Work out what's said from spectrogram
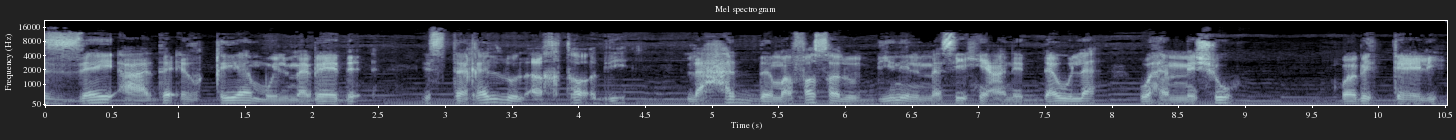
إزاي أعداء القيم والمبادئ استغلوا الأخطاء دي لحد ما فصلوا الدين المسيحي عن الدولة وهمشوه. وبالتالي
